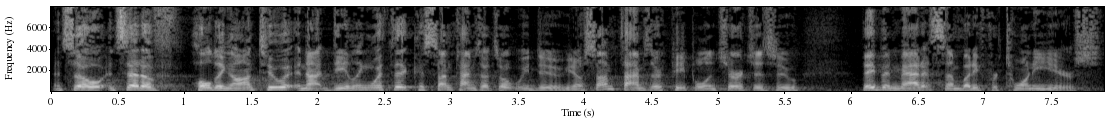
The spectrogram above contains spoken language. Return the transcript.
And so instead of holding on to it and not dealing with it, because sometimes that's what we do. You know, sometimes there's people in churches who they've been mad at somebody for 20 years.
